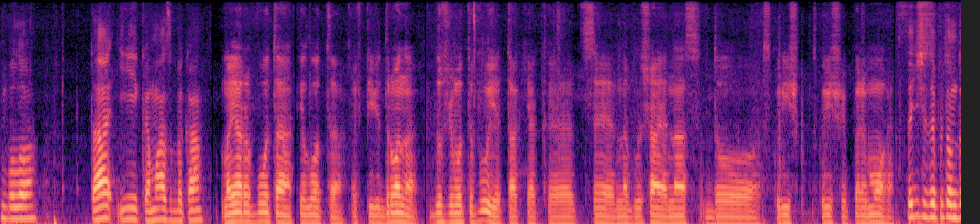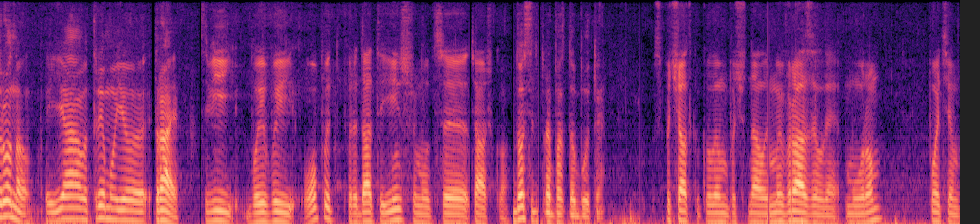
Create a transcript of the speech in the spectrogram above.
було, та і КАМАЗ БК. Моя робота пілота FPV-дрона дуже мотивує, так як е, це наближає нас до скоріш, скорішої перемоги. Сидячи за пультом дрону, я отримую драйв. Свій бойовий опит передати іншому це тяжко. Досвід треба здобути. Спочатку, коли ми починали, ми вразили муром, потім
